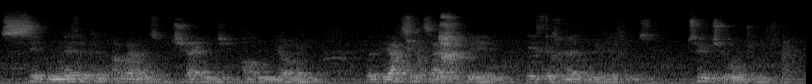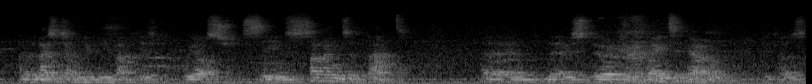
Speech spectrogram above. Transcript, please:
significant amount of change ongoing, with the acid test being, is this making a difference to children? And the message I'm giving you back is, we are seeing signs of that. Um, there is still a way to go, because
